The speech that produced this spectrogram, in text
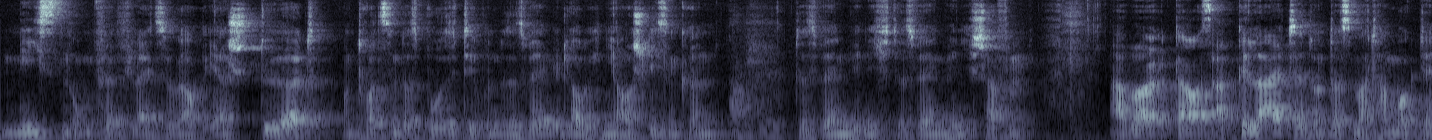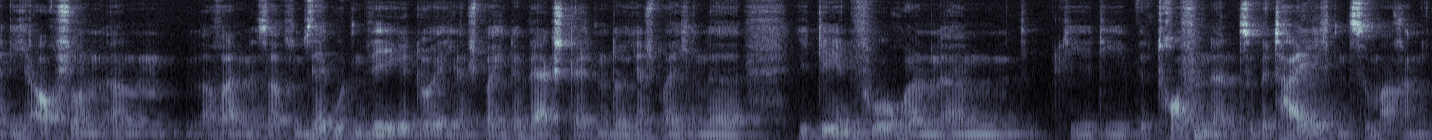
nächsten Umfeld vielleicht sogar auch eher stört und trotzdem das Positive, und das werden wir, glaube ich, nie ausschließen können. Das werden wir nicht, das werden wir nicht schaffen. Aber daraus abgeleitet, und das macht Hamburg, denke ich, auch schon ähm, auf, einem, ist auf einem sehr guten Wege durch entsprechende Werkstätten, durch entsprechende Ideenforen, ähm, die, die Betroffenen zu Beteiligten zu machen,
